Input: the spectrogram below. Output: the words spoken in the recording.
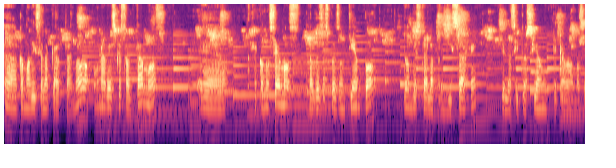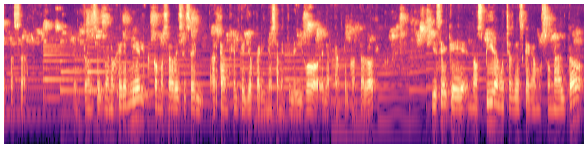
eh, como dice la carta, ¿no? Una vez que soltamos, eh, reconocemos, tal vez después de un tiempo, dónde está el aprendizaje de la situación que acabamos de pasar. Entonces, bueno, Jeremiel, como sabes, es el arcángel que yo cariñosamente le digo el arcángel contador. Y es el que nos pide muchas veces que hagamos un alto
